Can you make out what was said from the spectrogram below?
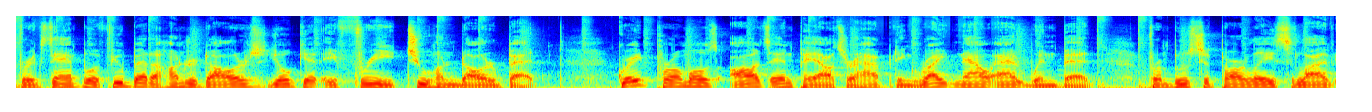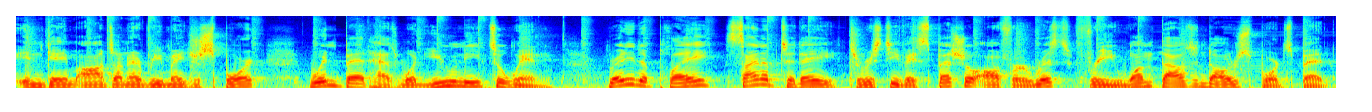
For example, if you bet $100, you'll get a free $200 bet. Great promos, odds, and payouts are happening right now at WynnBET. From boosted parlays to live in game odds on every major sport, WynnBET has what you need to win. Ready to play? Sign up today to receive a special offer risk free $1,000 sports bet.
